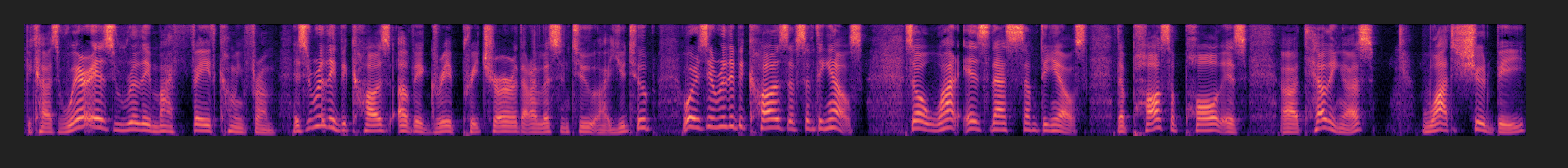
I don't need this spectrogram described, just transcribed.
Because where is really my faith coming from? Is it really because of a great preacher that i listen to on youtube? Or is it really because of something else? So what is that something else? The apostle paul is uh, telling us what should be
